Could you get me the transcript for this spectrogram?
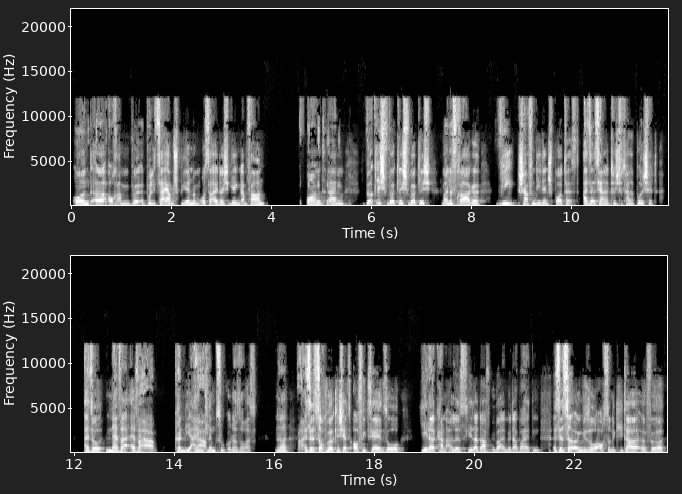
und äh, auch am P Polizei am Spielen, mit dem Osterei durch die Gegend am Fahren. Und ähm, wirklich, wirklich, wirklich meine Frage, wie schaffen die den Sporttest? Also ist ja natürlich totaler Bullshit. Also never ever ja. können die einen ja. Klimmzug oder sowas. Ne? Es ist doch wirklich jetzt offiziell so, jeder kann alles, jeder darf überall mitarbeiten. Es ist ja irgendwie so auch so eine Kita äh, für.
